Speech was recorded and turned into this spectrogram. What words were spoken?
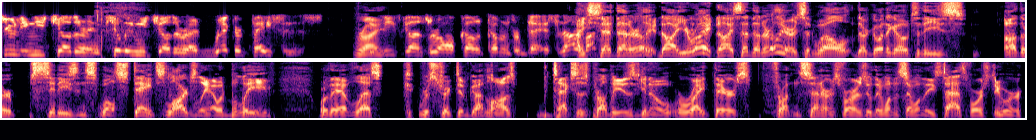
shooting each other and killing each other at record paces? Right. These guns are all coming from Texas. Not I said that earlier. No, you're right. No, I said that earlier. I said, well, they're going to go to these other cities and well, states largely, I would believe, where they have less restrictive gun laws. Texas probably is, you know, right there front and center as far as who they want to send one of these task force to or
